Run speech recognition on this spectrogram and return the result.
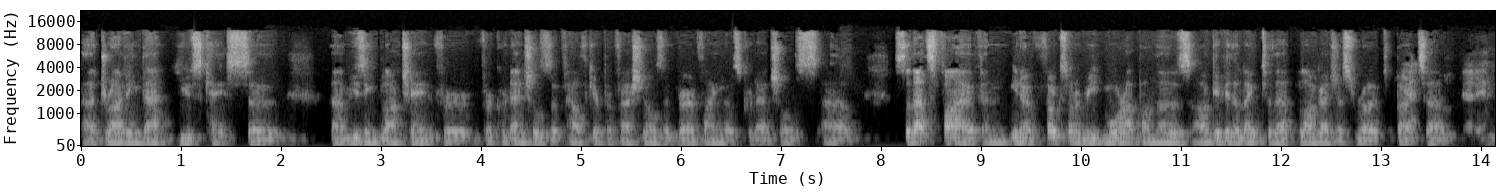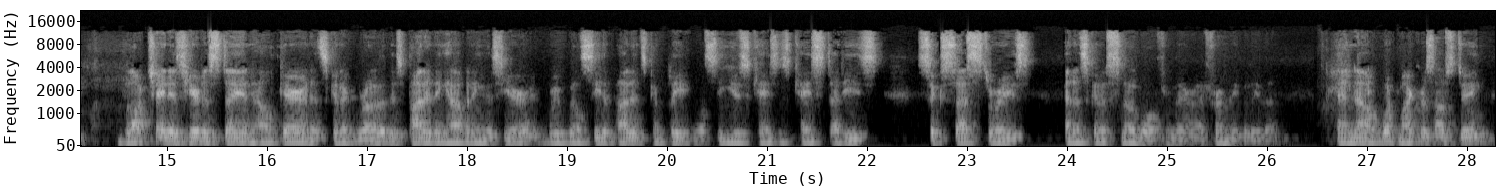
uh, driving that use case. So um, using blockchain for, for credentials of healthcare professionals and verifying those credentials. Um, so that's five. And, you know, if folks want to read more up on those, I'll give you the link to that blog I just wrote. But yeah, um, blockchain is here to stay in healthcare and it's going to grow. There's piloting happening this year. We will see the pilots complete. We'll see use cases, case studies, success stories and it's going to snowball from there. I firmly believe it. And now, what Microsoft's doing,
